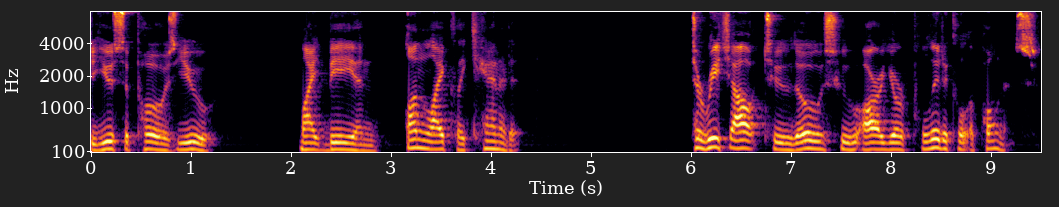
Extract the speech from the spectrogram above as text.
Do you suppose you might be an unlikely candidate to reach out to those who are your political opponents?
